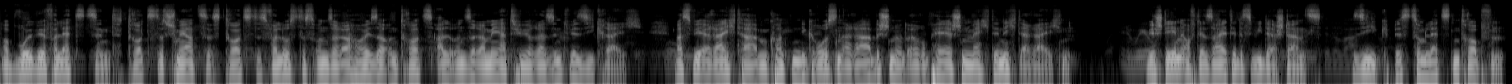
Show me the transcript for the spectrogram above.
Obwohl wir verletzt sind, trotz des Schmerzes, trotz des Verlustes unserer Häuser und trotz all unserer Märtyrer sind wir siegreich. Was wir erreicht haben, konnten die großen arabischen und europäischen Mächte nicht erreichen. Wir stehen auf der Seite des Widerstands. Sieg bis zum letzten Tropfen.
